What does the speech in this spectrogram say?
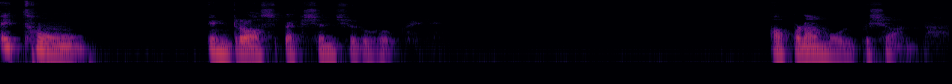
ਇੱਥੋਂ ਇੰਟਰੋਸਪੈਕਸ਼ਨ ਸ਼ੁਰੂ ਹੋ ਗਈ ਆਪਣਾ ਮੂਲ ਪਛਾਣਨਾ।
